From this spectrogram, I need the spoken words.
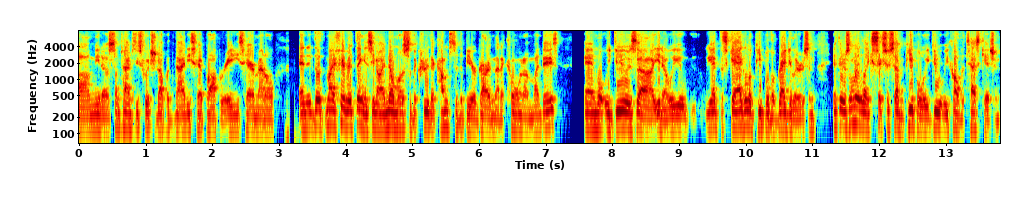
Um, you know, sometimes you switch it up with 90s hip hop or 80s hair metal. And it, the, my favorite thing is, you know, I know most of the crew that comes to the beer garden that I in on Mondays. And what we do is, uh, you know, we we had this gaggle of people, the regulars, and if there's only like six or seven people, we do what we call the test kitchen.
